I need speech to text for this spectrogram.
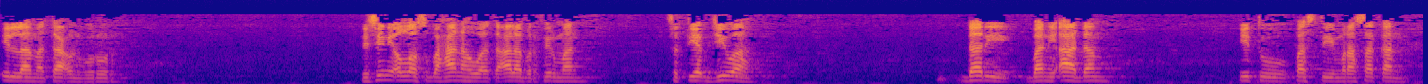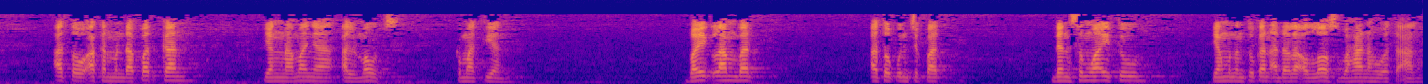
illa mata'ul ghurur. Di sini Allah Subhanahu wa taala berfirman, setiap jiwa dari Bani Adam itu pasti merasakan atau akan mendapatkan yang namanya al-maut, kematian. Baik lambat ataupun cepat dan semua itu yang menentukan adalah Allah Subhanahu wa taala.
